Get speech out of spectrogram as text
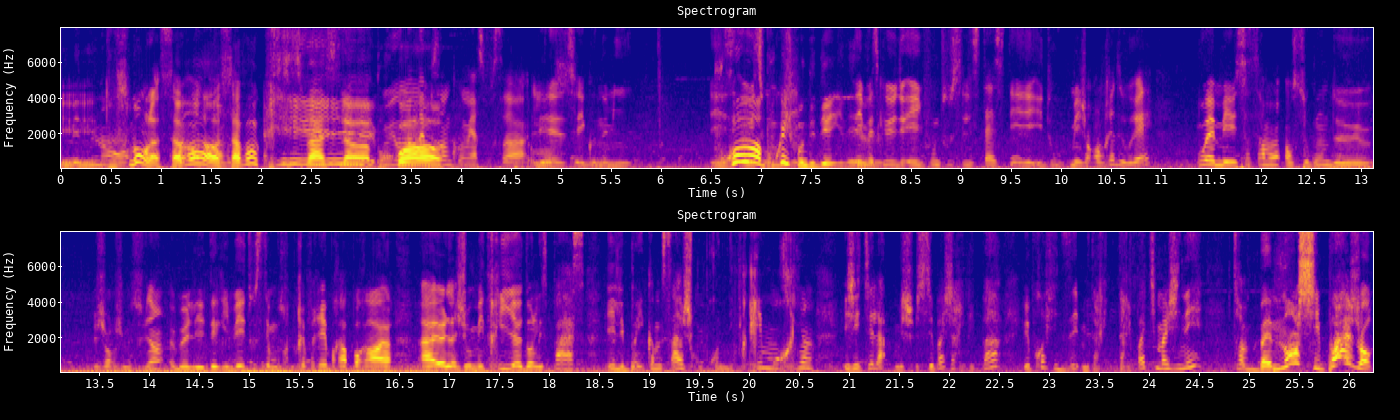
Mais non. Doucement là, ça Non, va, ça va, qu'est-ce qui se passe là Mais On a Pourquoi besoin de commerce pour ça, c'est- l'économie. Pourquoi? Pourquoi ils font des dérivés? Et parce que et ils font tous les tests et, et tout. Mais genre en vrai de vrai, ouais mais sincèrement en seconde, euh, genre je me souviens, euh, bah, les dérivés et tout c'était mon truc préféré par rapport à, à la géométrie euh, dans l'espace et les bails comme ça, je comprenais vraiment rien. Et j'étais là, mais je, sais pas, j'arrivais pas. Les profs ils disaient, mais t'arrives pas à t'imaginer? Ben non, je sais pas, genre,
